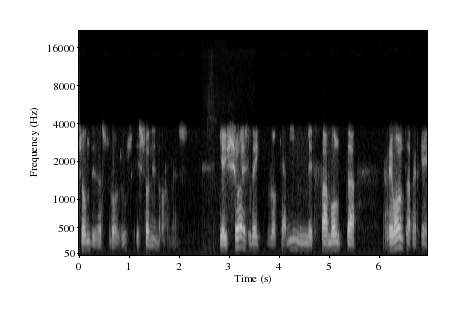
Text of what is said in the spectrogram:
són desastrosos i són enormes. I això és el que a mi me fa molta revolta, perquè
